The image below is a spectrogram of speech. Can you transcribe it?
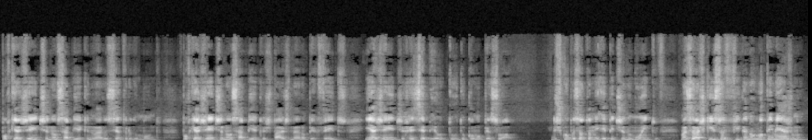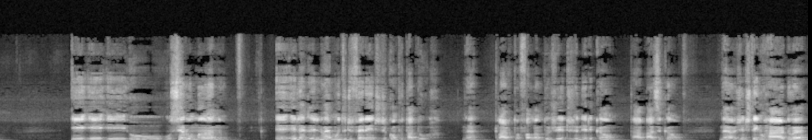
Porque a gente não sabia que não era o centro do mundo. Porque a gente não sabia que os pais não eram perfeitos e a gente recebeu tudo como pessoal. Desculpa se eu estou me repetindo muito, mas eu acho que isso fica no looping mesmo. E, e, e o, o, ser humano, ele, ele não é muito diferente de computador. Né? Claro, estou falando do jeito genericão, tá? basicão. Né? A gente tem um hardware,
